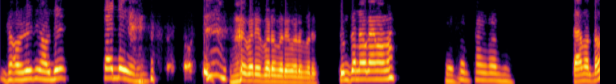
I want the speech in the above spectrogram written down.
गावले गावले काय नाही बरोबर आहे बरोबर आहे बरोबर आहे तुमचं नाव काय मामा? काय म्हणतो?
